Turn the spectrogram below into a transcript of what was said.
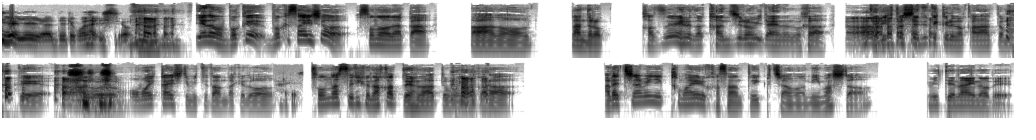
いやいやいや、出てこないですよ。いや、でも僕、僕最初、そのなんか、あの、なんだろう、数えるな感じろみたいなのが、セリフとして出てくるのかなって思って、あの、思い返して見てたんだけど、はい。そんなセリフなかったよなって思いながら、あれ、ちなみに、かまえるかさんといくちゃんは見ました？見てないので、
